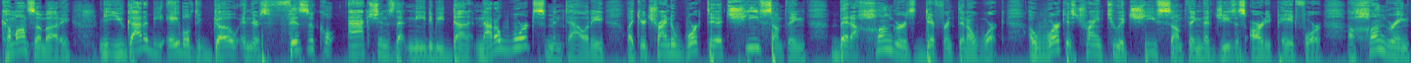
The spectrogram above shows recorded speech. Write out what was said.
Come on, somebody. You got to be able to go, and there's physical actions that need to be done. Not a works mentality, like you're trying to work to achieve something, but a hunger is different than a work. A work is trying to achieve something that Jesus already paid for. A hungering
